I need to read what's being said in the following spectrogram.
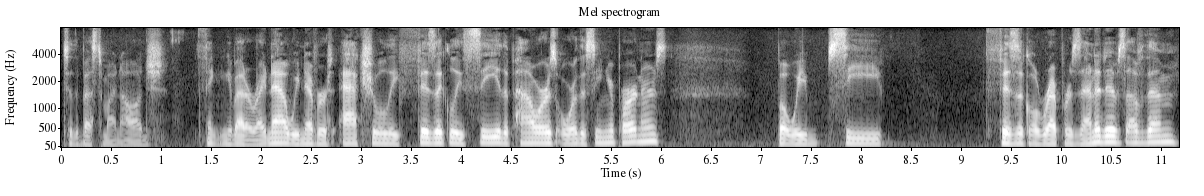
to the best of my knowledge thinking about it right now we never actually physically see the powers or the senior partners but we see physical representatives of them.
